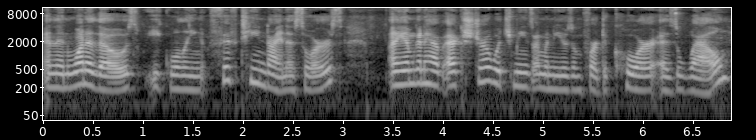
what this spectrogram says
and then one of those equaling 15 dinosaurs. I am going to have extra, which means I'm going to use them for decor as well.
